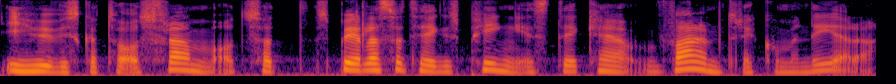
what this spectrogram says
i hur vi ska ta oss framåt. Så att spela strategisk pingis, det kan jag varmt rekommendera.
